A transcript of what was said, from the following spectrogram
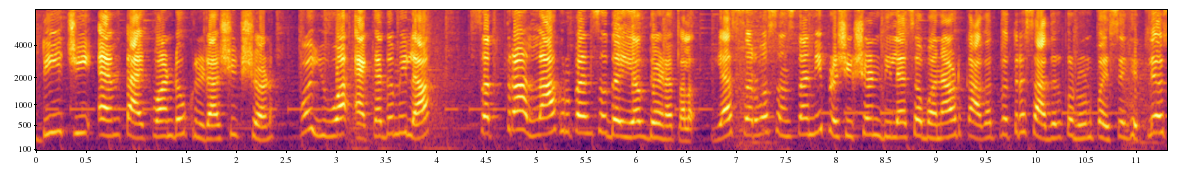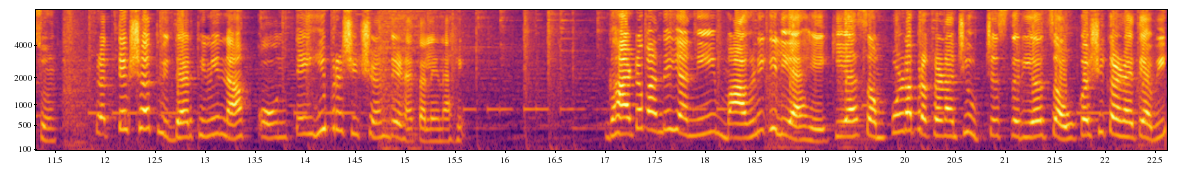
डी जी एम तायक्वांडो क्रीडा शिक्षण व युवा अकॅदमीला सतरा लाख रुपयांचं देयक देण्यात आलं. या सर्व संस्थांनी प्रशिक्षण दिल्याचं बनावट कागदपत्र सादर करून पैसे घेतले असून प्रत्यक्षात विद्यार्थिनींना कोणतेही प्रशिक्षण देण्यात आले नाही. घाटबांधे यांनी मागणी केली आहे की या संपूर्ण प्रकरणाची उच्चस्तरीय चौकशी करण्यात यावी.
